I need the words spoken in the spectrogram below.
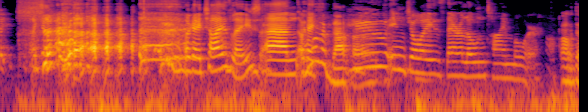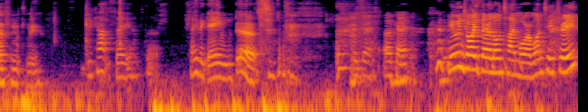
I, I got okay, Chai is late. Um, okay, It wasn't that bad. who enjoys their alone time more? Oh, definitely. You can't say. You have to play the game. Yeah. okay. Okay. Who enjoys their alone time more? One, two, three.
